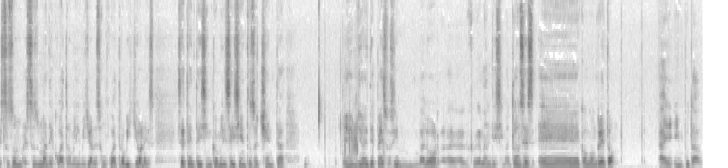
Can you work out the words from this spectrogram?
estos, son, estos son más de 4 mil millones, son 4 billones, 75 mil 680 eh, millones de pesos, sí, un valor eh, grandísimo. Entonces, eh, con concreto, ha imputado.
